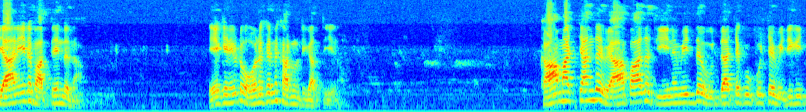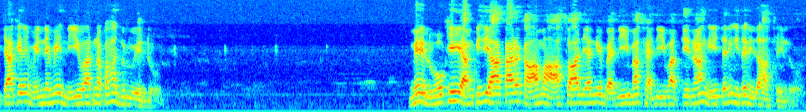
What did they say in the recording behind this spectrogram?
ධානයටපත් වෙන්න නම් ඒ කෙනෙකුට ඕන කරන කරුණු ටිකක් තියෙනවා. කාමච්ඡන්ද, ව්‍යාපාද, තීන මිද්ද, උද්ධච්ච කුකුච්ච, විදිකිච්ඡා කියන මෙන්න මේ නීවරණ පහ දුරු වෙන්න ඕනේ. මේ ලෝකේ යම්කිසි ආකාර කාම ආස්වාදයන්ගේ බැඳීමක් හැදීමක් තියෙනවා නම් ඒතරින් හිත නිදහස් වෙන්න ඕනේ.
